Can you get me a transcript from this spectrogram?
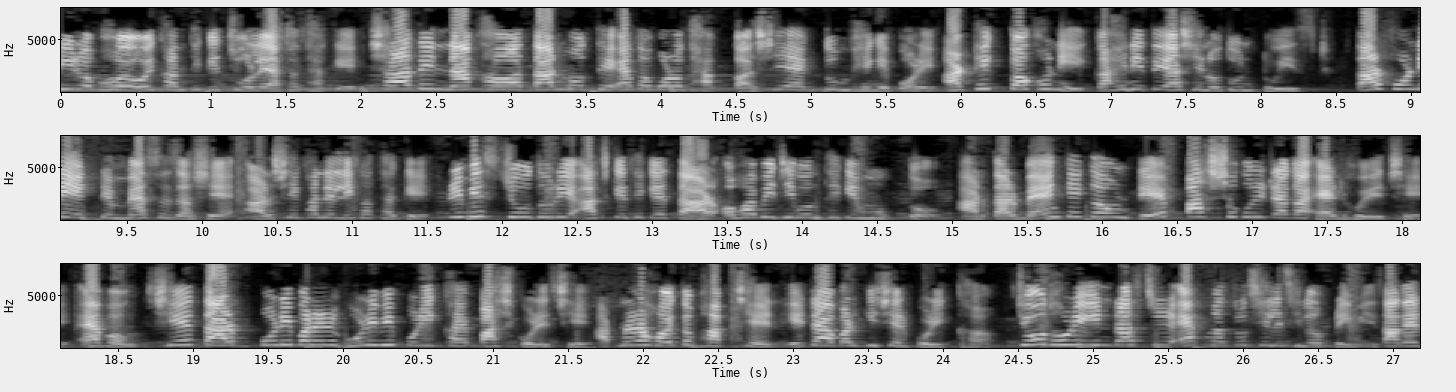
নীরব হয়ে ওইখান থেকে চলে আসতে থাকে। সারাদিন না খাওয়া, তার মধ্যে এত বড় ধাক্কা, সে একদম ভেঙে পড়ে। আর ঠিক তখনই কাহিনীতে আসে নতুন টুইস্ট তার ফোনে একটি মেসেজ আসে আর সেখানে লেখা থাকে, প্রিমিস চৌধুরী আজকে থেকে তার অভাবী জীবন থেকে মুক্ত। আর তার ব্যাংক অ্যাকাউন্টে পাঁচশো কোটি টাকা অ্যাড হয়েছে এবং সে তার পরিবারের গরিবী পরীক্ষায় পাশ করেছে। আপনারা হয়তো ভাবছেন, এটা আবার কিসের পরীক্ষা? চৌধুরী ইন্ডাস্ট্রির একমাত্র ছেলে ছিল প্রিমিস। তাদের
